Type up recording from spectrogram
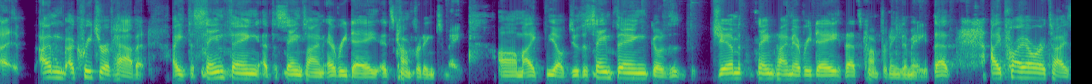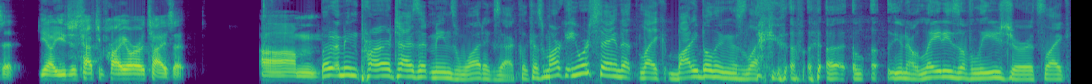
I, I'm a creature of habit. I eat the same thing at the same time every day. It's comforting to me. Um, I, you know, do the same thing, go to the gym at the same time every day. That's comforting to me. That I prioritize it. You know, you just have to prioritize it. Um, But I mean, prioritize it means what exactly? Because Mark, you were saying that like bodybuilding is like, uh, uh, you know, ladies of leisure. It's like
